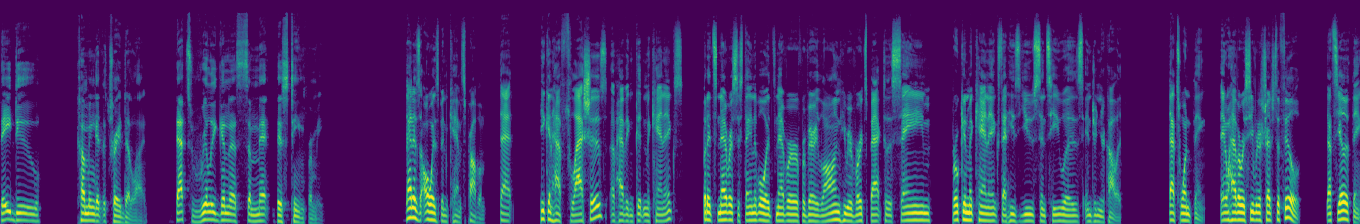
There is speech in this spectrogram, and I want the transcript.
they do coming at the trade deadline. That's really going to cement this team for me. That has always been Cam's problem. That he can have flashes of having good mechanics, but it's never sustainable. It's never for very long. He reverts back to the same broken mechanics that he's used since he was in junior college. That's one thing. They don't have a receiver to stretch the field. That's the other thing.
